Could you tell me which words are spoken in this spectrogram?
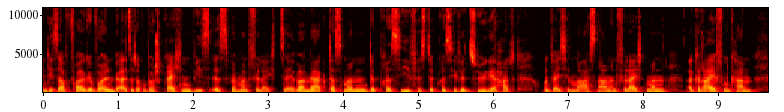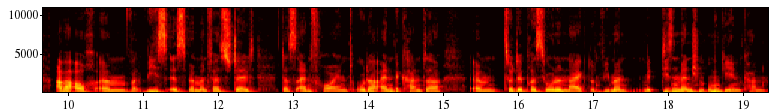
in dieser Folge wollen wir also darüber sprechen, wie es ist, wenn man vielleicht selber merkt, dass man depressiv ist, depressive Züge hat und welche Maßnahmen vielleicht man ergreifen kann, aber auch ähm, wie es ist, wenn man feststellt, dass ein Freund oder ein Bekannter ähm, zu Depressionen neigt und wie man mit diesen Menschen umgehen kann.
